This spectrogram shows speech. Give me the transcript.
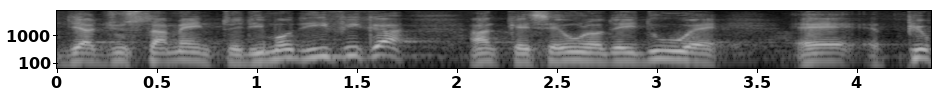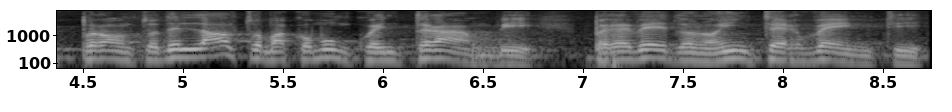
di aggiustamento e di modifica, anche se uno dei due è più pronto dell'altro, ma comunque entrambi prevedono interventi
